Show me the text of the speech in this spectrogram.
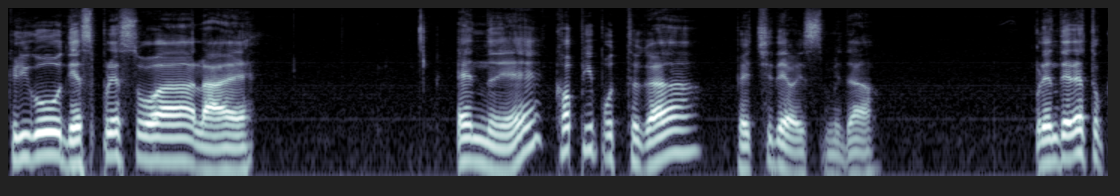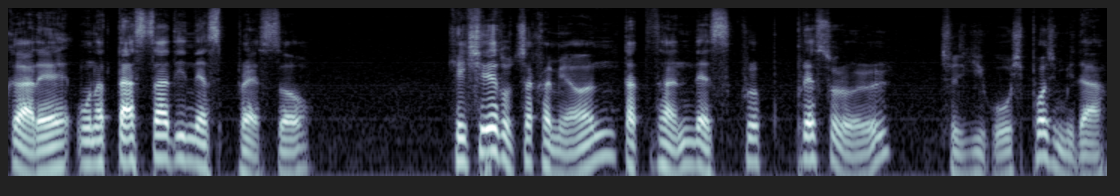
그리고 네스프레소와 라엔느의 커피포트가 배치되어 있습니다. 브렌데레 토카레 우나 따사디 네스프레소 객실에 도착하면 따뜻한 네스프레소를 즐기고 싶어집니다.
